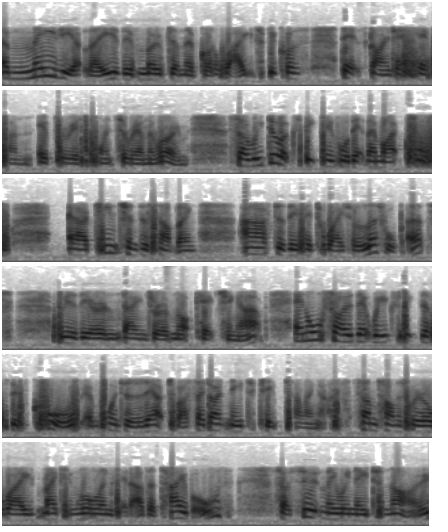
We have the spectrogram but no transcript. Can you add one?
immediately, they've moved and they've got to wait, because that's going to happen at various points around the room. So we do expect people that they might call Uh, our attention to something after they've had to wait a little bit, where they're in danger of not catching up, and also that we expect if they've called and pointed it out to us, they don't need to keep telling us. Sometimes we're away making rulings at other tables, so certainly we need to know,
